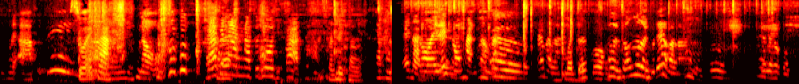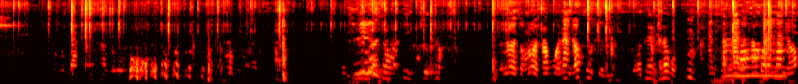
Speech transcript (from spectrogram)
ถูกเลยอาบสวยค่ะเนาถ้าเป็นนางนับประโยชน์ที่ปาดบันทึกเลยร้อยได้สองพันเออได้ปะล่ะบันทึกหมื่นสองหมื่นกูได้ปะล่ะร้ อยสองร้อยเขาพอนั่นดอกพูดถึงตัวเพื่อนเขาแล้วบอกอืมสำนักเขาพอนั่นดอก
